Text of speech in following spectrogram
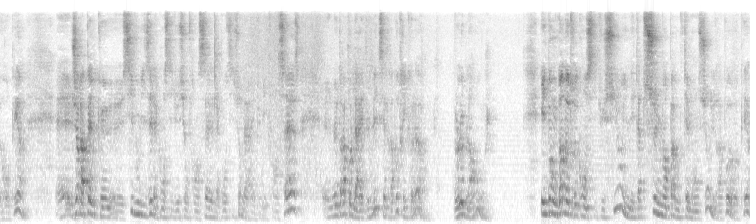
européens. je rappelle que si vous lisez la Constitution française, la Constitution de la République française, le drapeau de la République, c'est le drapeau tricolore, bleu, blanc, rouge. Et donc dans notre Constitution, il n'est absolument pas fait mention du drapeau européen.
